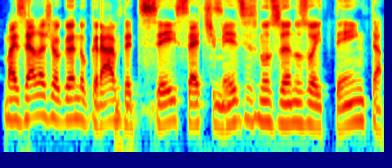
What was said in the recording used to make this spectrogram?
mas ela jogando grávida de 6, 7 Sim. meses nos anos 80.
